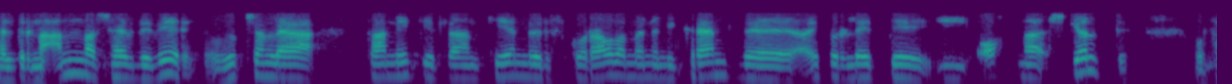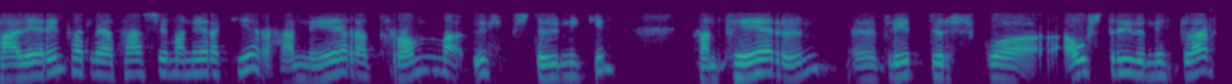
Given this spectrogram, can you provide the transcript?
heldur en að annars hefði verið. Og hugsanlega það mikill að hann kemur sko ráðamönnum í kremli að einhverju leiti í opna skjöldu og það er einfallega það sem hann er að gera. Hann er að tromma upp stöðningin, hann ferum, uh, flytur sko ástriðu miklar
